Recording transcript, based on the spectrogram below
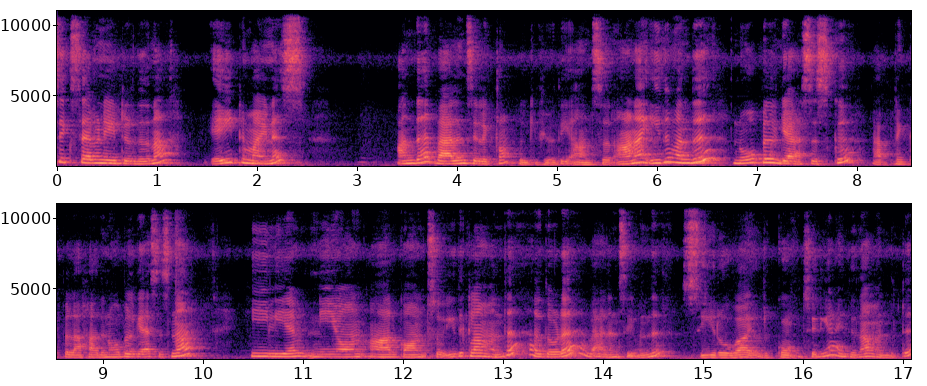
சிக்ஸ் செவன் எயிட் இருந்ததுன்னா எயிட் மைனஸ் அந்த valence electron will give you the answer ஆனால் இது வந்து நோபல் கேஸஸ்க்கு அப்ளிகபிள் ஆகாது. நோபல் கேஸஸ்னால் ஹீலியம் நியான் ஆர்கான் ஸோ இதுக்கெலாம் வந்து அதோட வேலன்சி வந்து ஜீரோவாக இருக்கும். சரியா? இதுதான் வந்துட்டு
